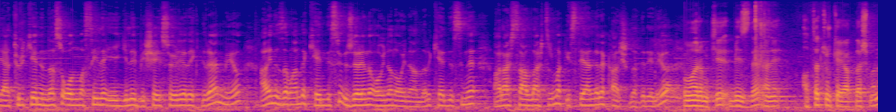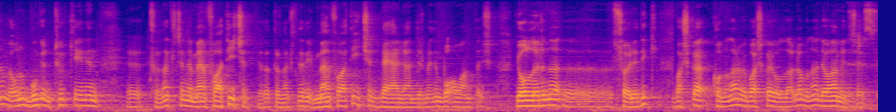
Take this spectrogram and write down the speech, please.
yani Türkiye'nin nasıl olmasıyla ilgili bir şey söyleyerek direnmiyor. Aynı zamanda kendisi üzerine oynan oynanları, kendisini araçsallaştırmak isteyenlere karşı da direniyor. Umarım ki biz de hani Atatürk'e yaklaşmanın ve onun bugün Türkiye'nin e, tırnak içinde menfaati için ya da tırnak içinde değil menfaati için değerlendirmenin bu avantaj yollarını e, söyledik. Başka konular ve başka yollarla buna devam edeceğiz.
